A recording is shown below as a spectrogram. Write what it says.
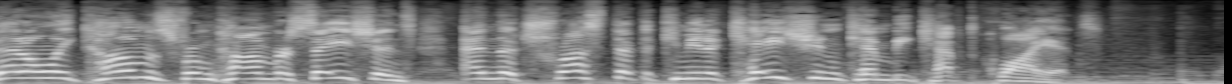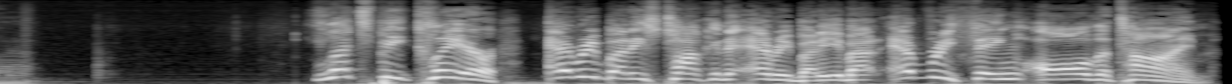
That only comes from conversations and the trust that the communication can be kept quiet. Let's be clear everybody's talking to everybody about everything all the time.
